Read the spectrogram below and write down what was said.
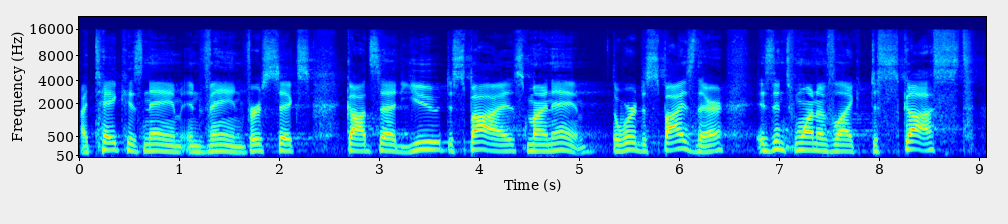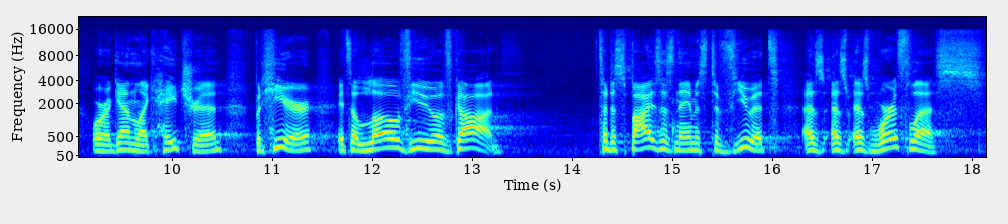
I take his name in vain. Verse 6, God said, You despise my name. The word despise there isn't one of like disgust or again like hatred, but here it's a low view of God. To despise his name is to view it as, as, as worthless.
